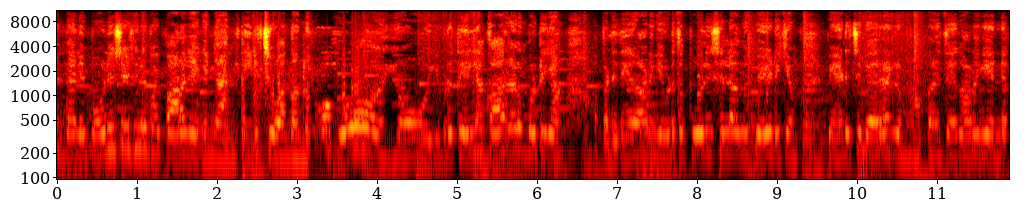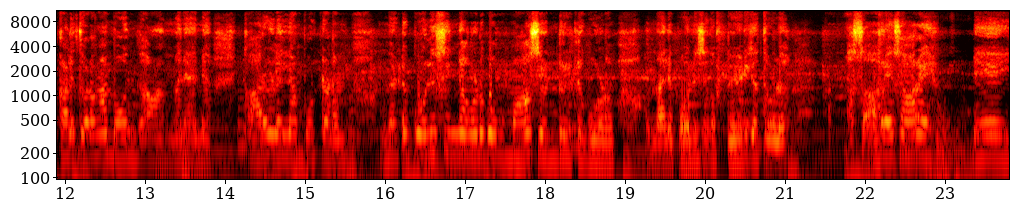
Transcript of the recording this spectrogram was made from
എന്തായാലും പോലീസ് സ്റ്റേഷനിൽ പോയി പറഞ്ഞേക്കും ഞാൻ തിരിച്ചു വന്നെന്ന്. ഓഹോ അയ്യോ ഇവിടുത്തെ എല്ലാ കാറുകളും പൊട്ടിക്കാം. അപ്പോഴത്തേക്കാണെങ്കിൽ ഇവിടുത്തെ പോലീസ് എല്ലാം ഒന്ന് പേടിക്കും. പേടിച്ച് വരലും അപ്പോഴത്തേക്കാണെങ്കിൽ എന്റെ കളി തുടങ്ങാൻ പോകുന്നത്. അങ്ങനെ തന്നെ കാറുകളെല്ലാം പൊട്ടണം. എന്നിട്ട് പോലീസ് ഇന്നെ അങ്ങോട്ട് പോകുമ്പോൾ മാസ് എൻട്രി ഇട്ട് പോകണം എന്നാലും പോലീസൊക്കെ പേടിക്കത്തുള്ളൂ. സാറേ സാറേ. ഡേയ്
